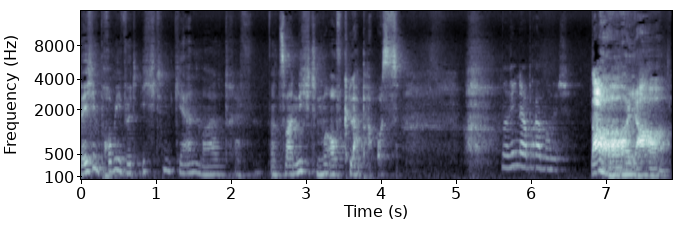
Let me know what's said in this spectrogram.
Welchen Promi würde ich denn gern mal treffen? Und zwar nicht nur auf Clubhouse. Marina Abramovic. Ah, ja.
